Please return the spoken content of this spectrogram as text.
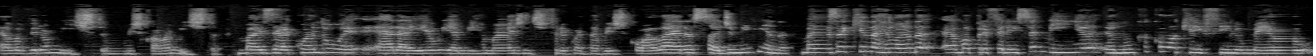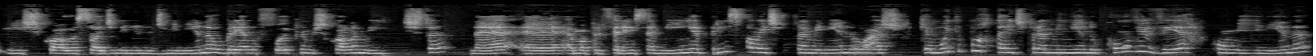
ela virou mista, uma escola mista. Mas é quando era eu e a minha irmã, a gente frequentava a escola, era só de menina. Mas aqui na Irlanda é uma preferência minha. Eu nunca coloquei filho meu em escola só de menino e de menina. O Breno foi para uma escola mista, né? É, é uma preferência minha, principalmente para menina. Eu acho que é muito importante para menino conviver com menina,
